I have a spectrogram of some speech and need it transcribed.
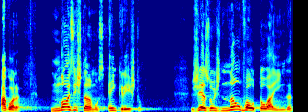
Agora, nós estamos em Cristo, Jesus não voltou ainda.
